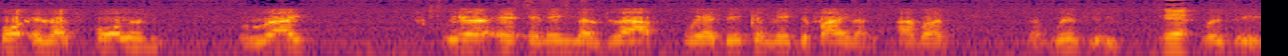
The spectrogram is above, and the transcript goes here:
it has fallen right square in, in England's lap where they can make the final. But we'll see. Yeah. We'll see.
